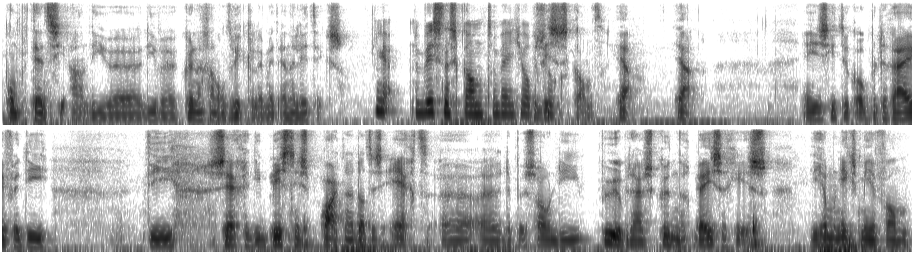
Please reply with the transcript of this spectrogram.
competentie aan die we, die we kunnen gaan ontwikkelen met analytics. Ja, de businesskant een beetje opzoeken. De businesskant, ja. ja. En je ziet natuurlijk ook bedrijven die, die zeggen, die businesspartner, dat is echt uh, uh, de persoon die puur bedrijfskundig bezig is. Die helemaal niks meer van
